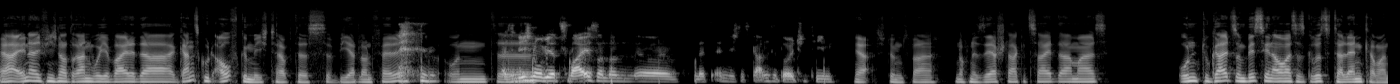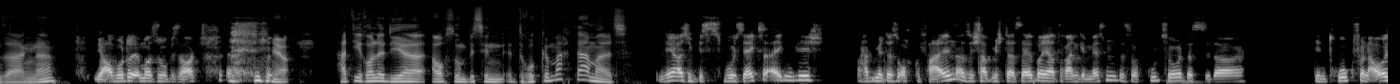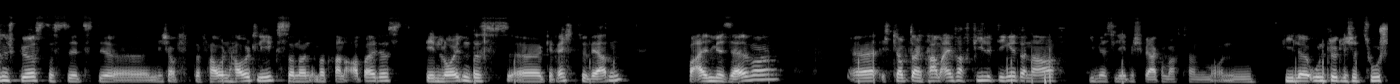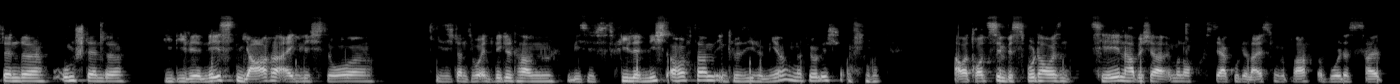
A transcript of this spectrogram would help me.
Ja, erinnere ich mich noch dran, wo ihr beide da ganz gut aufgemischt habt, das Biathlonfeld. Und, also nicht äh, nur wir zwei, sondern äh, letztendlich das ganze deutsche Team. Ja, stimmt. War noch eine sehr starke Zeit damals. Und du galt so ein bisschen auch als das größte Talent, kann man sagen, ne? Ja, wurde immer so gesagt. ja. Hat die Rolle dir auch so ein bisschen Druck gemacht damals? Nee, also bis 2006 eigentlich hat mir das auch gefallen. Also ich habe mich da selber ja dran gemessen. Das ist auch gut so, dass du da den Druck von außen spürst, dass du jetzt dir nicht auf der faulen Haut liegst, sondern immer dran arbeitest, den Leuten das äh, gerecht zu werden, vor allem mir selber. Äh, ich glaube, dann kamen einfach viele Dinge danach, die mir das Leben schwer gemacht haben und viele unglückliche Zustände, Umstände, die die nächsten Jahre eigentlich so, die sich dann so entwickelt haben, wie sich viele nicht erhofft haben, inklusive mir natürlich. Aber trotzdem bis 2010 habe ich ja immer noch sehr gute Leistung gebracht, obwohl das halt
